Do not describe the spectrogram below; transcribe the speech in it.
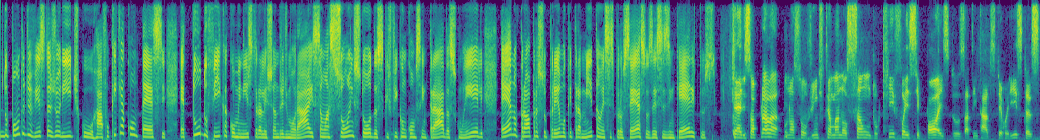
do, ponto de vista jurídico, Rafa, o que, que acontece? É tudo fica com o ministro Alexandre de Moraes? São ações todas que ficam concentradas com ele? É no próprio Supremo que tramitam esses processos, esses inquéritos? Kelly, só para o nosso ouvinte ter uma noção do que foi esse pós dos atentados terroristas,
